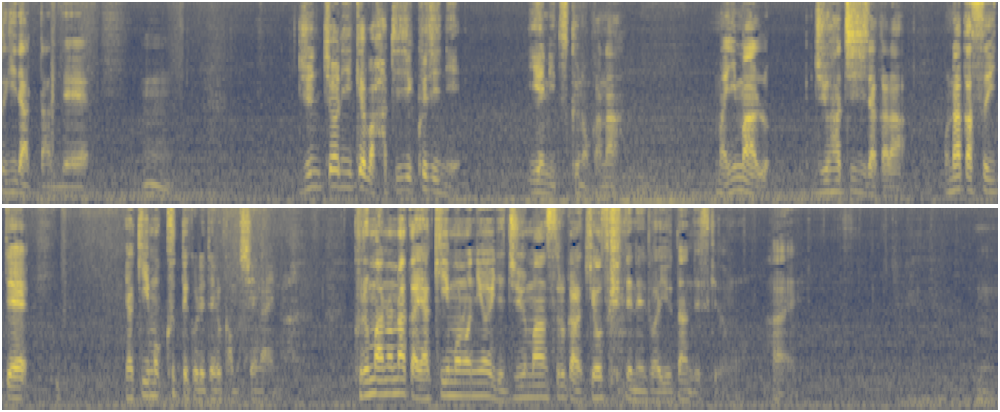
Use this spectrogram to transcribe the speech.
過ぎだったんで、うん。順調に行けば8時、9時に家に着くのかな。まあ今、18時だから、お腹空いて、焼き芋食ってくれてるかもしれないな。車の中焼き芋の匂いで充満するから気をつけてねとは言ったんですけども。はい。うん。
